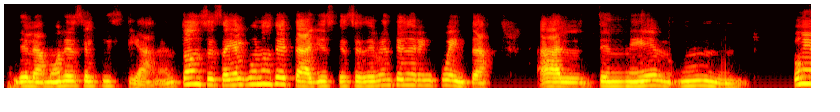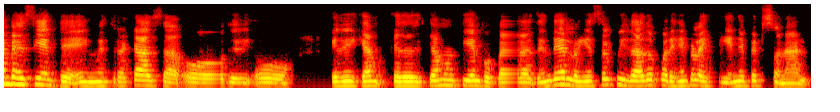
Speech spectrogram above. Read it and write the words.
del amor es el cristiano. Entonces, hay algunos detalles que se deben tener en cuenta al tener un, un envejeciente en nuestra casa o, o que, dedicamos, que dedicamos un tiempo para atenderlo, y es el cuidado, por ejemplo, la higiene personal.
